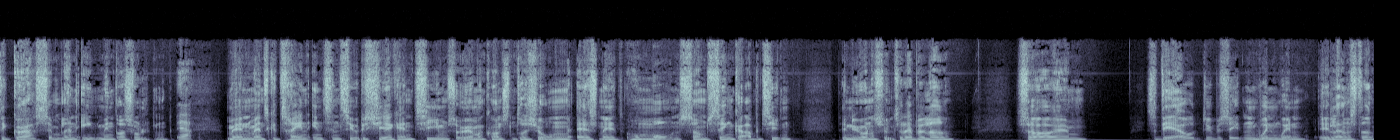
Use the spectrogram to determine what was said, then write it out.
det gør simpelthen en mindre sulten. ja. Men man skal træne intensivt i cirka en time, så øger man koncentrationen af sådan et hormon, som sænker appetitten. Det er en ny undersøgelse, der er blevet lavet. Så, øhm, så det er jo dybest set en win-win et eller andet sted.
